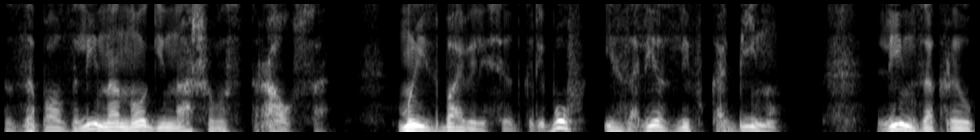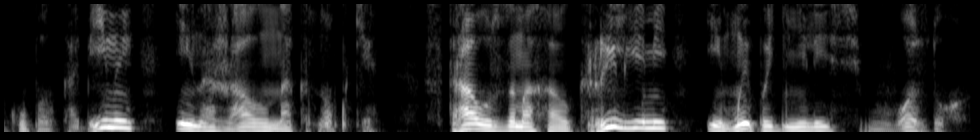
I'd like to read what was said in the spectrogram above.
заползли на ноги нашего страуса. Мы избавились от грибов и залезли в кабину. Лин закрыл купол кабины и нажал на кнопки. Страус замахал крыльями, и мы поднялись в воздух.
